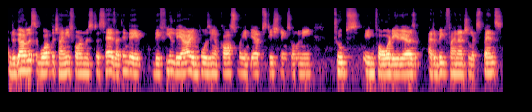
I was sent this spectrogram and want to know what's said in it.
And regardless of what the Chinese foreign minister says, I think they, they feel they are imposing a cost by India stationing so many troops in forward areas at a big financial expense.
